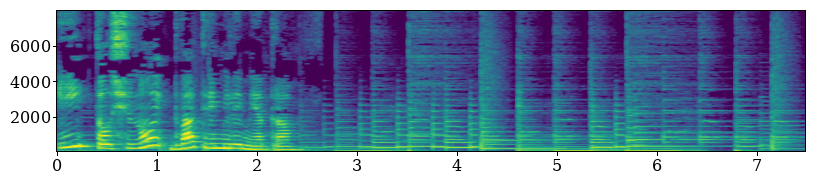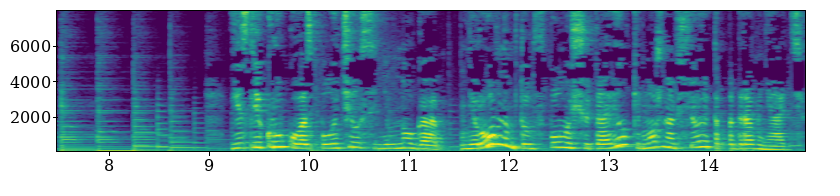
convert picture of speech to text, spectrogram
и толщиной 2-3 миллиметра. Если круг у вас получился немного неровным, то с помощью тарелки можно все это подровнять.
